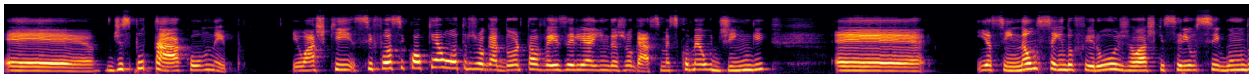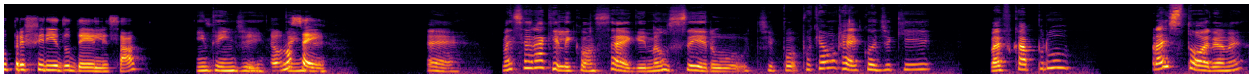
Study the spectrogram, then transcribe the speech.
é, disputar com o Nepo. Eu acho que se fosse qualquer outro jogador, talvez ele ainda jogasse, mas como é o Ding, é, e assim, não sendo Firuja, eu acho que seria o segundo preferido dele, sabe? Entendi. Eu não entendi. sei. É. Mas será que ele consegue não ser o tipo, porque é um recorde que vai ficar pro pra história, né?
